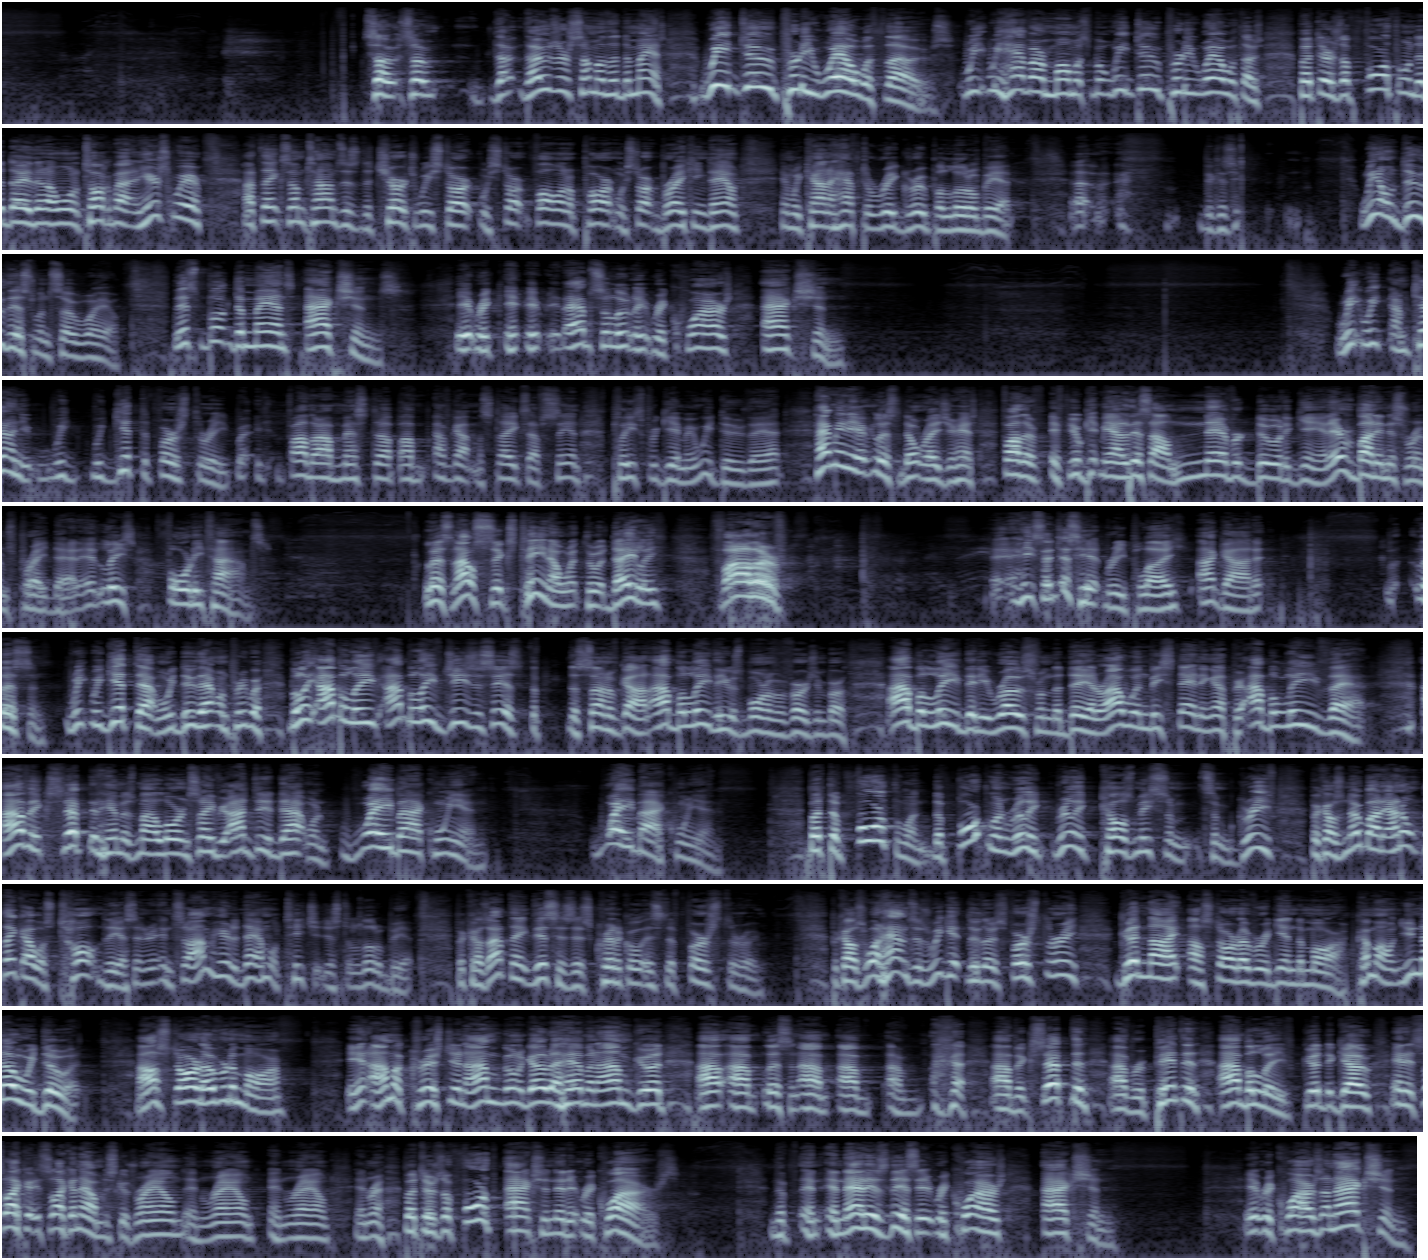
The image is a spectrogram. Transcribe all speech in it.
So, so th- those are some of the demands. We do pretty well with those. We, we have our moments, but we do pretty well with those. But there's a fourth one today that I want to talk about. And here's where I think sometimes as the church we start, we start falling apart and we start breaking down and we kind of have to regroup a little bit. Uh, because We don't do this one so well. This book demands actions. It, re- it, it absolutely requires action. We, we, I'm telling you, we, we get the first three. Father, I've messed up. I've, I've got mistakes. I've sinned. Please forgive me. We do that. How many of you, listen, don't raise your hands. Father, if you'll get me out of this, I'll never do it again. Everybody in this room's prayed that at least 40 times. Listen, I was 16. I went through it daily. Father, he said, just hit replay. I got it. Listen, we, we get that one. We do that one pretty well. Believe, I, believe, I believe Jesus is the, the Son of God. I believe he was born of a virgin birth. I believe that he rose from the dead, or I wouldn't be standing up here. I believe that. I've accepted him as my Lord and Savior. I did that one way back when. Way back when. But the fourth one, the fourth one really, really caused me some, some grief because nobody, I don't think I was taught this. And, and so I'm here today. I'm going to teach it just a little bit because I think this is as critical as the first three. Because what happens is we get through those first three, good night, I'll start over again tomorrow. Come on, you know we do it. I'll start over tomorrow. I'm a Christian. I'm going to go to heaven. I'm good. I, I, listen, I, I've, I've, I've accepted. I've repented. I believe. Good to go. And it's like, it's like an album. It just goes round and round and round and round. But there's a fourth action that it requires. The, and, and that is this it requires action. It requires an action.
